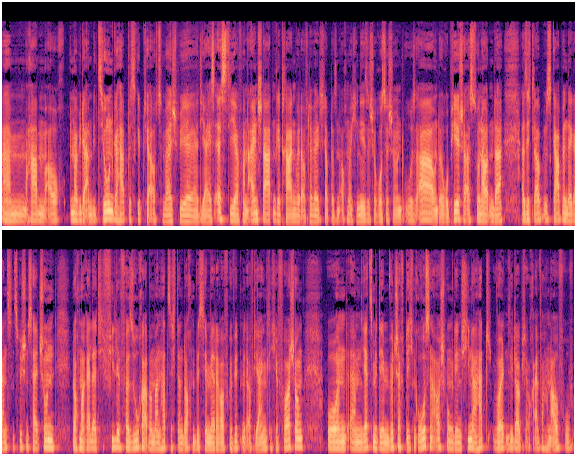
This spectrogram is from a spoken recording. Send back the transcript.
ähm, haben auch immer wieder Ambitionen gehabt. Es gibt ja auch zum Beispiel die ISS, die ja von allen Staaten getragen wird auf der Welt. Ich glaube, da sind auch mal chinesische, russische und USA und europäische Astronauten da. Also ich glaube, es gab in der ganzen Zwischenzeit schon noch mal relativ viele Versuche, aber man hat sich dann doch ein bisschen mehr darauf gewidmet, auf die eigentliche Forschung. Und ähm, jetzt mit dem wirtschaftlichen großen Aussprung, den China hat, wollten sie, glaube ich, auch einfach ein Aufruf,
